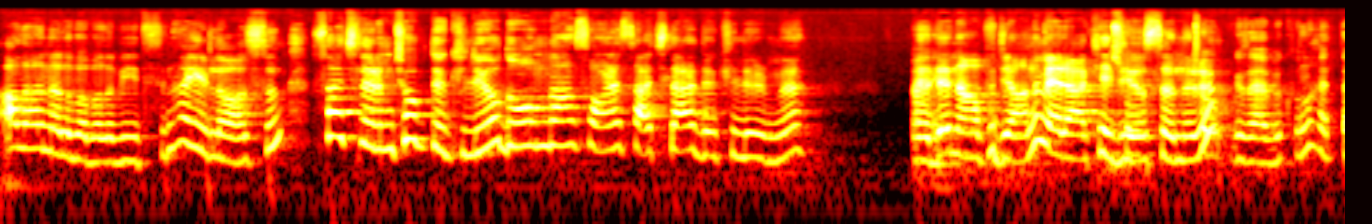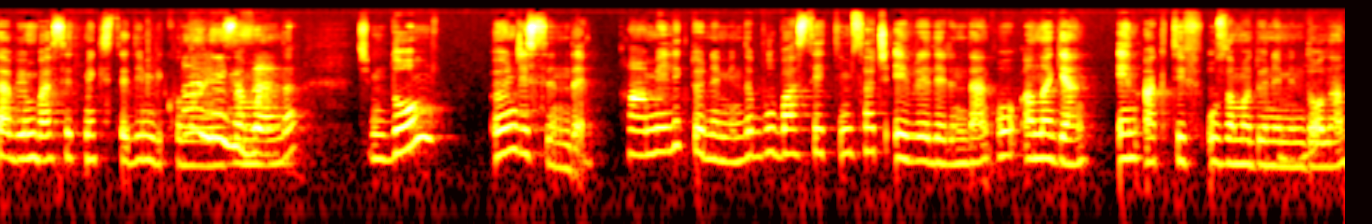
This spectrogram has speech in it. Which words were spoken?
Allah analı babalı büyütsün, hayırlı olsun. Saçlarım çok dökülüyor. Doğumdan sonra saçlar dökülür mü? Ve de ne yapacağını merak ediyor sanırım. Çok güzel bir konu. Hatta benim bahsetmek istediğim bir konu Ha, aynı güzel. zamanda. Şimdi doğum öncesinde, hamilelik döneminde bu bahsettiğim saç evrelerinden o anagen, en aktif uzama döneminde olan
